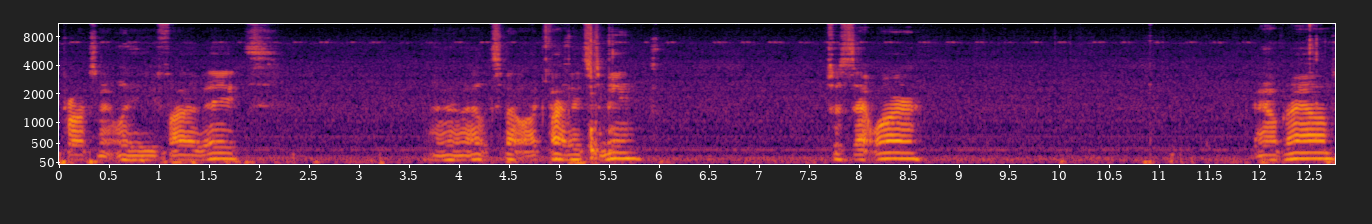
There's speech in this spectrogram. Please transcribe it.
Approximately 5 eighths. Uh, that looks about like 5 eighths to me. Twist that wire. Now ground.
